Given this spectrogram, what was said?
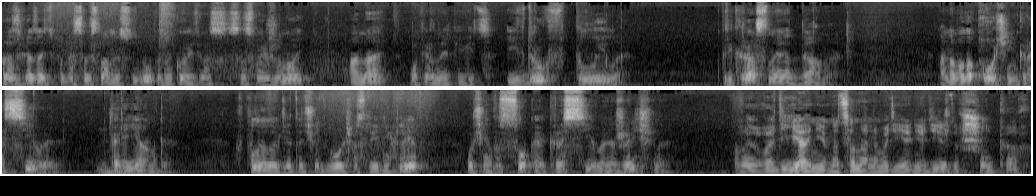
рассказать про свою славную судьбу, познакомить вас со своей женой. Она оперная певица. И вдруг вплыла прекрасная дама. Она была очень красивая, кореянка. Вплыла где-то чуть больше средних лет, очень высокая, красивая женщина в, в одеянии, в национальном одеянии одежды, в шелках –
